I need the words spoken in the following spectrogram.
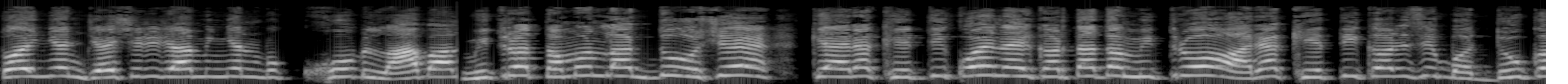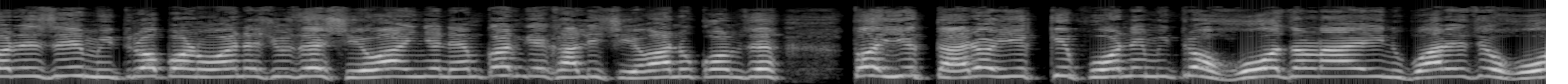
તો અહીંયા જય શ્રી રામ અહીંયા ખૂબ લાભ આવે. મિત્રો તમને લાગતું હશે કે અરે ખેતી કોઈ નહીં કરતા તો મિત્રો અરે ખેતી કરે છે બધું કરે છે. મિત્રો પણ હોય ને શું છે સેવા અહીંયા એમ કર કે ખાલી સેવાનું કામ છે. તો એક તારો એક કે ફોને મિત્રો હો જણા એ ઊભા રહે છે હો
